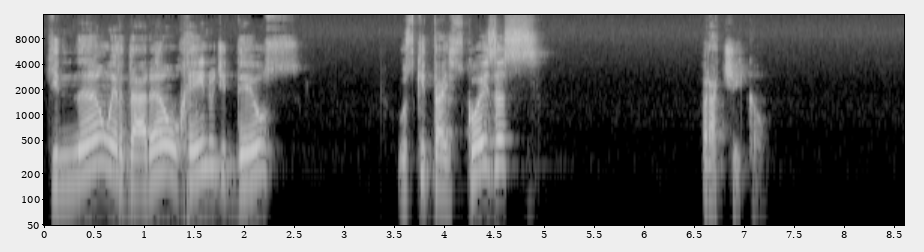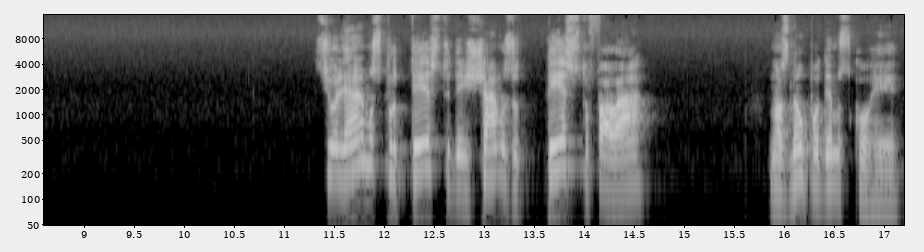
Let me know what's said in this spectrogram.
que não herdarão o reino de Deus os que tais coisas praticam. Se olharmos para o texto e deixarmos o texto falar, nós não podemos correr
